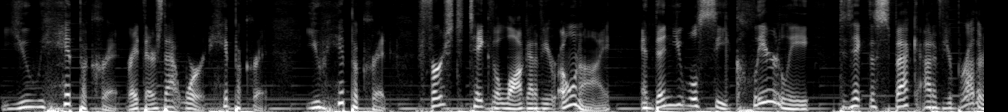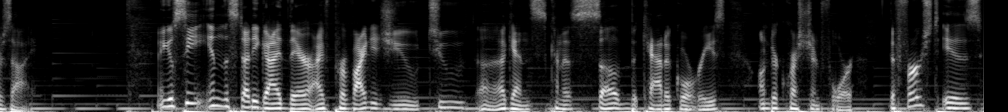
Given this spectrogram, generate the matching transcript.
You hypocrite, right? There's that word, hypocrite. You hypocrite. First take the log out of your own eye, and then you will see clearly to take the speck out of your brother's eye. Now, you'll see in the study guide there, I've provided you two, uh, again, kind of subcategories under question four. The first is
